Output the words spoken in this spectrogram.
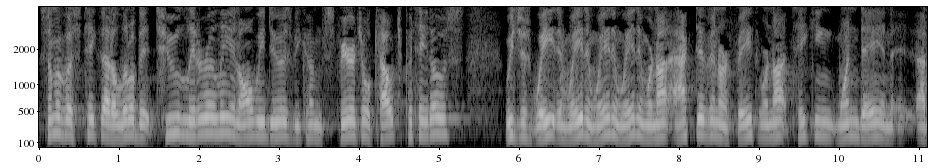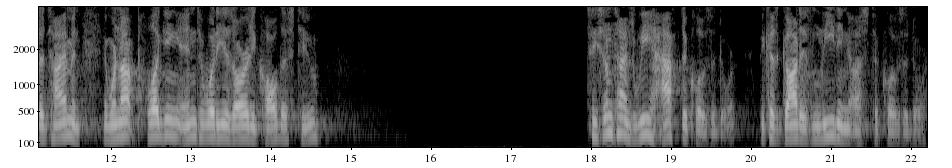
some of us take that a little bit too literally, and all we do is become spiritual couch potatoes. We just wait and wait and wait and wait, and we're not active in our faith. We're not taking one day and, at a time, and, and we're not plugging into what He has already called us to. See, sometimes we have to close a door because God is leading us to close a door.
